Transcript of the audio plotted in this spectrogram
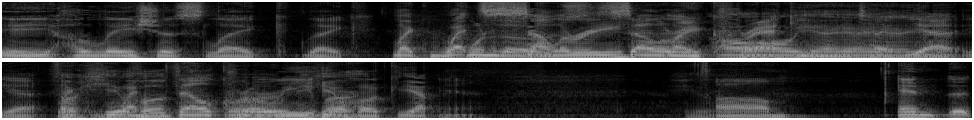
a hellacious, like like Like wet celery, celery like- Oh, cracking yeah, yeah, type. yeah, Yeah, yeah. Oh, heel wet hook or Velcro-y. Heel hook, yep. Yeah. and uh,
